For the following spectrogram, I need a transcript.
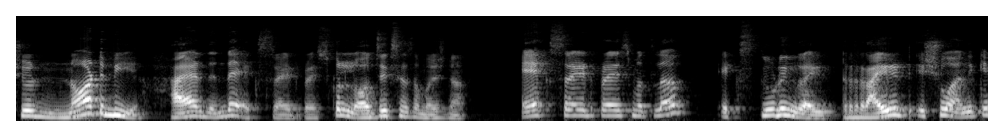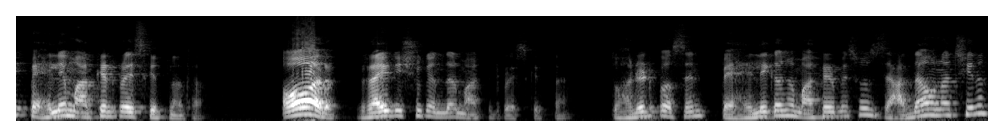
should not be higher than the ex right price को लॉजिक से समझना। एक्स राइट प्राइस मतलब एक्सक्लूडिंग राइट राइट इशू आने के पहले मार्केट प्राइस कितना था? और राइट इशू के अंदर मार्केट प्राइस कितना है? तो 100% पहले का जो मार्केट प्राइस वो ज़्यादा होना चाहिए ना।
